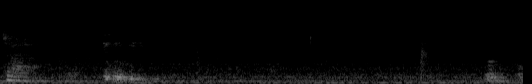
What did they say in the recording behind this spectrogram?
자, 어, 어, 네. 네. 음,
